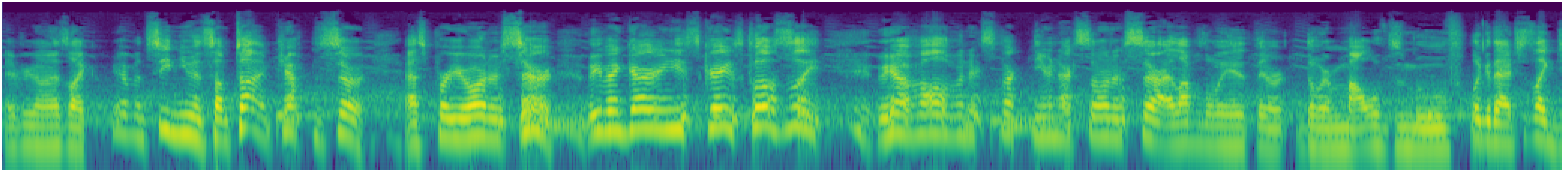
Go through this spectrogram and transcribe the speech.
Everyone is like, we haven't seen you in some time, Captain, sir! As per your orders, sir! We've been guarding these graves closely! We have all been expecting your next order, sir! I love the way that their, their mouths move. Look at that, just like...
